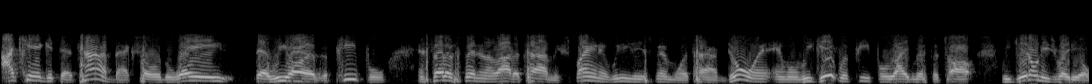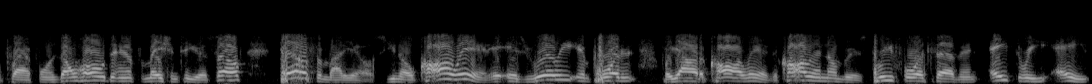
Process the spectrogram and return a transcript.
I can't get that time back. So the way that we are as a people, instead of spending a lot of time explaining, we need to spend more time doing. And when we get with people like Mr. Talk, we get on these radio platforms. Don't hold the information to yourself. Tell somebody else. You know, call in. It's really important for y'all to call in. The call in number is 347 838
